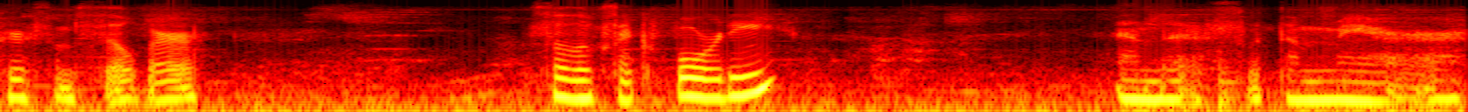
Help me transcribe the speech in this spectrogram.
Here's some silver. So it looks like 40. And this with the mirror.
